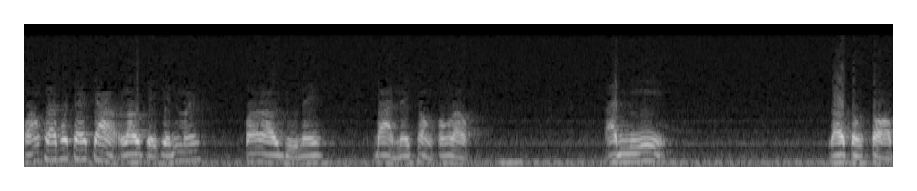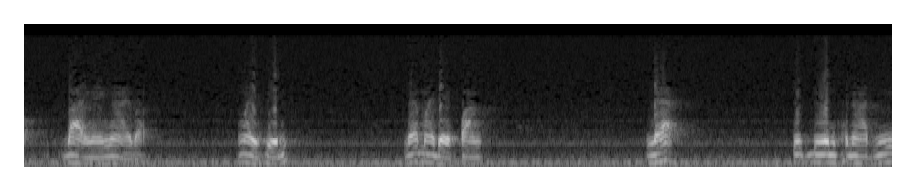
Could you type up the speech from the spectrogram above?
ของพระพุทธเจ้าเราจะเห็นไหมเพราะเราอยู่ในบ้านในช่องของเรา อันนี้ เราต้องตอบได้ง่ายๆแบบไม่เห็น และไม่ได้ฟัง และ จุดเดินขนาดนี้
